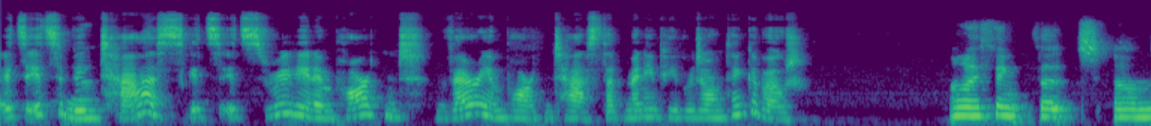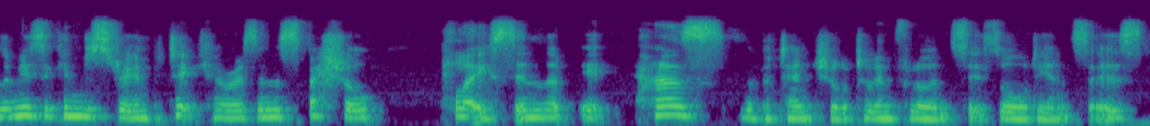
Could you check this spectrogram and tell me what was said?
It's it's a yeah. big task. It's it's really an important, very important task that many people don't think about. And I think that um, the music industry in particular is in a special place in that it has the potential to influence its audiences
